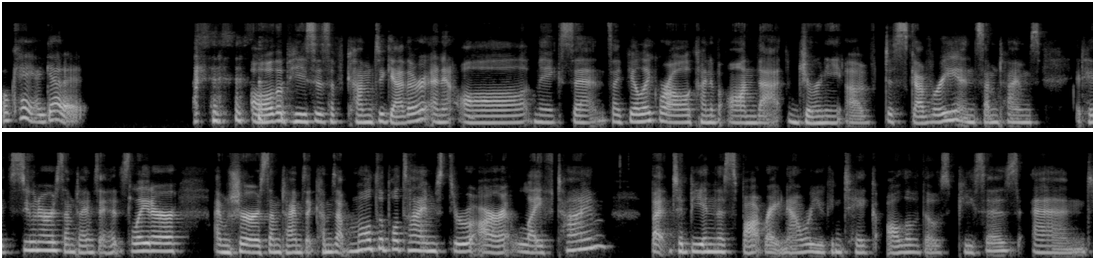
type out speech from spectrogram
okay, I get it all the pieces have come together and it all makes sense. I feel like we're all kind of on that journey of discovery. And sometimes it hits sooner, sometimes it hits later. I'm sure sometimes it comes up multiple times through our lifetime. But to be in this spot right now where you can take all of those pieces and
